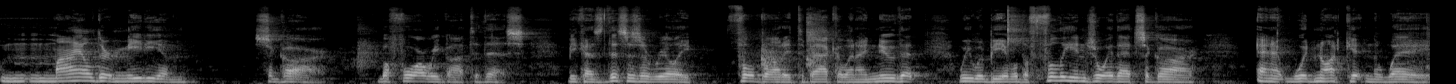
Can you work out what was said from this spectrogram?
milder medium cigar before we got to this because this is a really full-bodied tobacco and I knew that we would be able to fully enjoy that cigar and it would not get in the way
